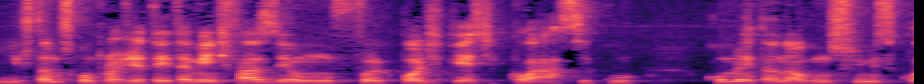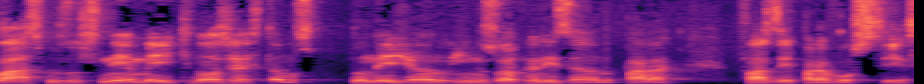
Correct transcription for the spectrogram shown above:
E estamos com o projeto aí também de fazer um Funk Podcast clássico, comentando alguns filmes clássicos do cinema aí que nós já estamos planejando e nos organizando para fazer para vocês.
